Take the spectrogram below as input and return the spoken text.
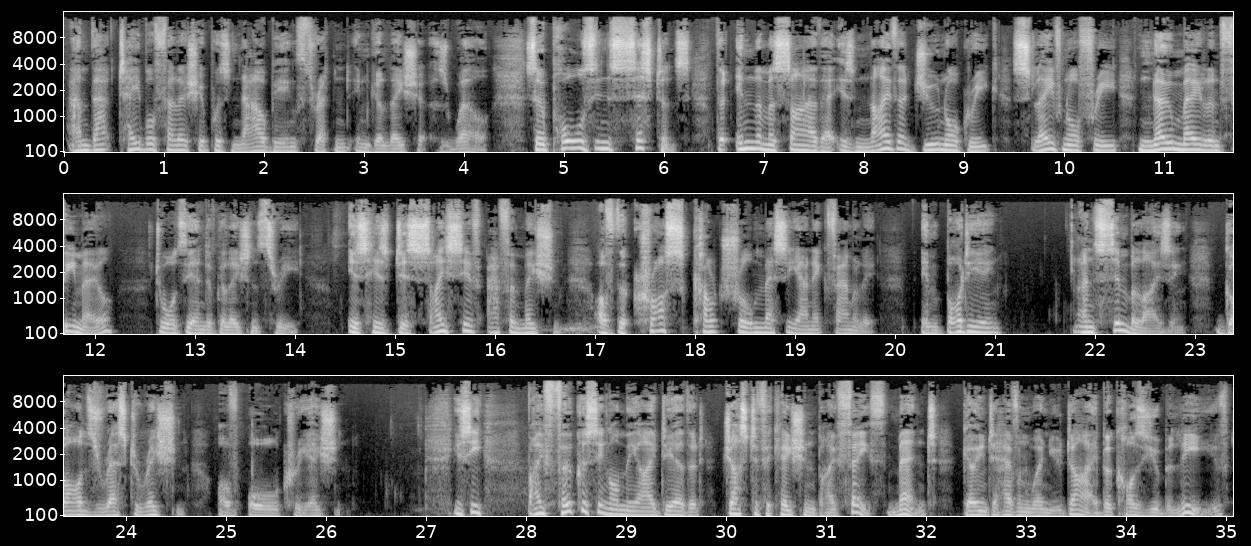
And that table fellowship was now being threatened in Galatia as well. So Paul's insistence that in the Messiah there is neither Jew nor Greek, slave nor free, no male and female, towards the end of Galatians 3, is his decisive affirmation of the cross-cultural messianic family, embodying and symbolizing God's restoration of all creation. You see, by focusing on the idea that justification by faith meant going to heaven when you die because you believe,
